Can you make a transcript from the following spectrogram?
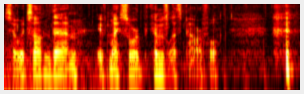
So it's on them if my sword becomes less powerful.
